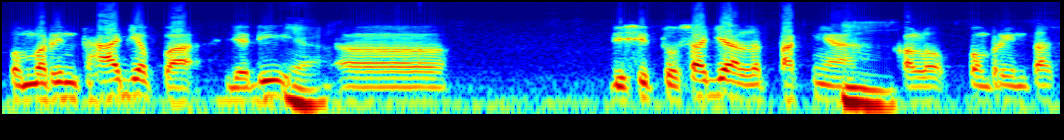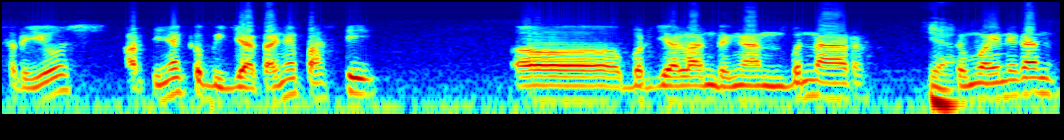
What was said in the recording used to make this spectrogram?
pemerintah aja Pak. Jadi ya. uh, di situ saja letaknya. Hmm. Kalau pemerintah serius, artinya kebijakannya pasti uh, berjalan dengan benar. Ya. Semua ini kan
